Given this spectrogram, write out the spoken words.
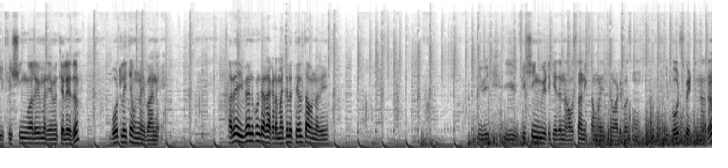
ఈ ఫిషింగ్ వాళ్ళవి మరి ఏమో తెలియదు. బోట్లు అయితే ఉన్నాయి బాగానే అరే ఇవి అనుకుంటారు? అక్కడ మధ్యలో తేలుతా ఉన్నది. ఇవి ఈ ఫిషింగ్ వీటికి ఏదైనా అవసరానికి సంబంధించిన వాటి కోసం ఈ బోట్స్ పెట్టినారు.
